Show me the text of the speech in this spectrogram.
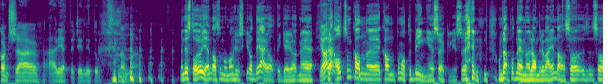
kanskje er, er i ettertid litt dumt. Men eh, Men det står jo igjen da som noe man husker, og det er jo alltid gøy med, Ja, ja. med alt som kan, eh, kan på en måte bringe søkelyset, enten om det er på den ene eller andre veien, da, så, så,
